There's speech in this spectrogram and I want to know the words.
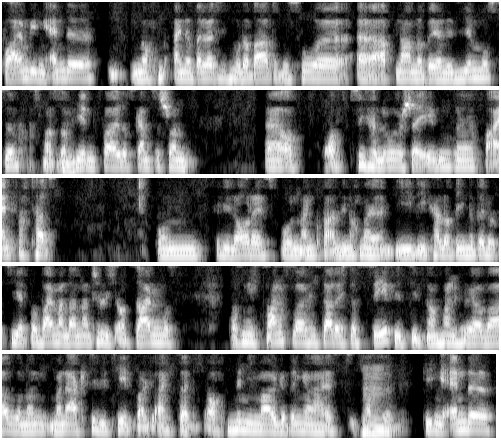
vor allem gegen Ende noch eine relativ moderate bis hohe äh, Abnahme realisieren musste, was mhm. auf jeden Fall das Ganze schon äh, auf, auf psychologischer Ebene vereinfacht hat. Und für die Low Days wurden dann quasi nochmal die, die Kalorien reduziert, wobei man dann natürlich auch sagen muss, dass nicht zwangsläufig dadurch das Defizit nochmal höher war, sondern meine Aktivität war gleichzeitig auch minimal geringer. Heißt, ich mhm. hatte gegen Ende,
